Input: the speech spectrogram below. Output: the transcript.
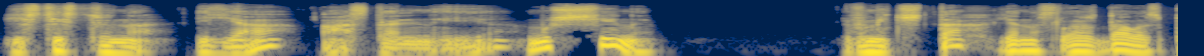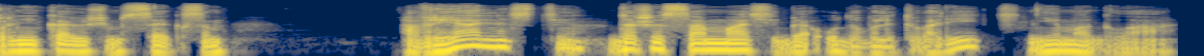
Естественно, я, а остальные — мужчины. В мечтах я наслаждалась проникающим сексом, а в реальности даже сама себя удовлетворить не могла.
